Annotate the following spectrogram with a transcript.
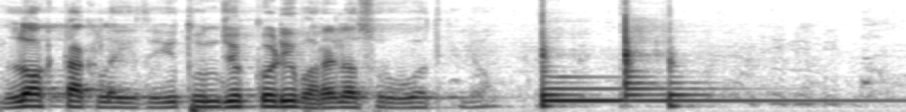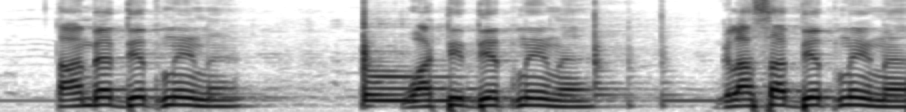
लॉक टाकला इथं. इथून जे कडी भरायला सुरुवात केली. तांब्यात देत नाही ना वाटीत देत नाही ना ग्लासात देत नाही ना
